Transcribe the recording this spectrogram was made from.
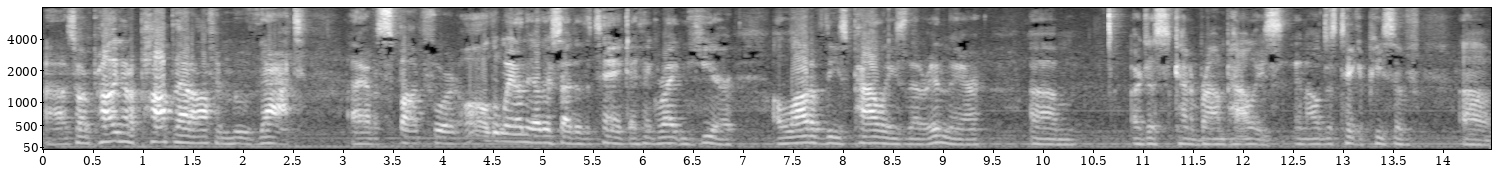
Uh, so I'm probably gonna pop that off and move that. I have a spot for it all the way on the other side of the tank, I think right in here. A lot of these pallies that are in there um, are just kind of brown pallies and I'll just take a piece of uh,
